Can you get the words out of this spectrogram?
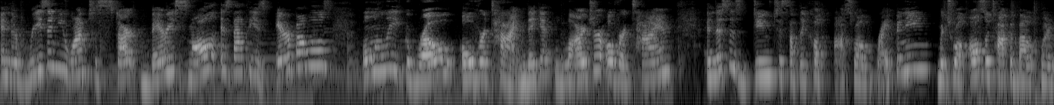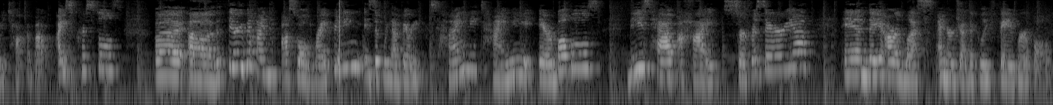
And the reason you want to start very small is that these air bubbles only grow over time. They get larger over time. And this is due to something called Ostwald ripening, which we'll also talk about when we talk about ice crystals. But uh, the theory behind Ostwald ripening is if we have very tiny, tiny air bubbles, these have a high surface area and they are less energetically favorable.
